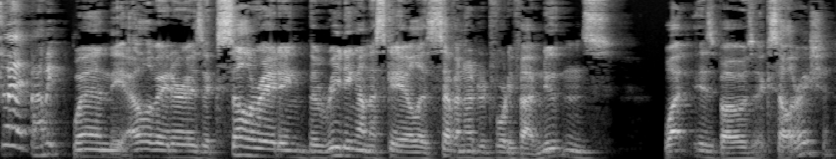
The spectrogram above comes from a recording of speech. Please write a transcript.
Go ahead, Bobby. When the elevator is accelerating, the reading on the scale is 745 newtons. What is Bo's acceleration?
